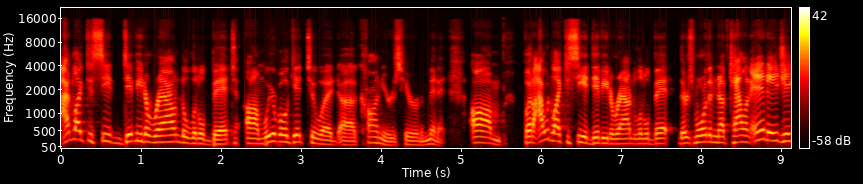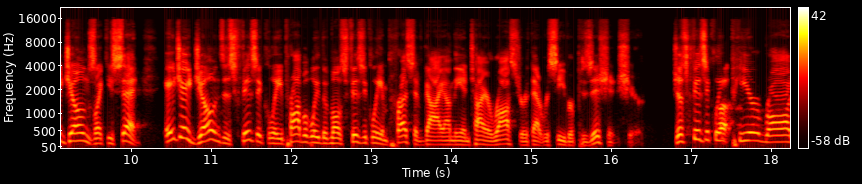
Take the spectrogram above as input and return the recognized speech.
I'd like to see it divvied around a little bit. Um, we will get to a uh, Conyers here in a minute. Um, but I would like to see it divvied around a little bit. There's more than enough talent, and AJ Jones, like you said, AJ Jones is physically probably the most physically impressive guy on the entire roster at that receiver position. Sure, just physically, uh, pure, raw,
